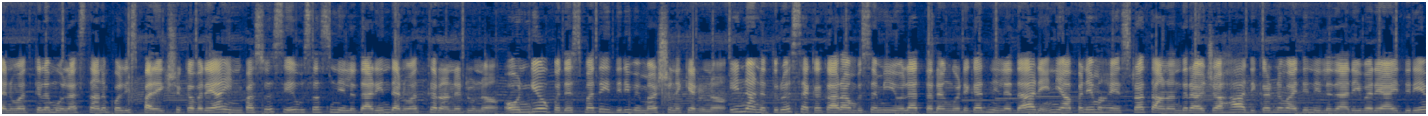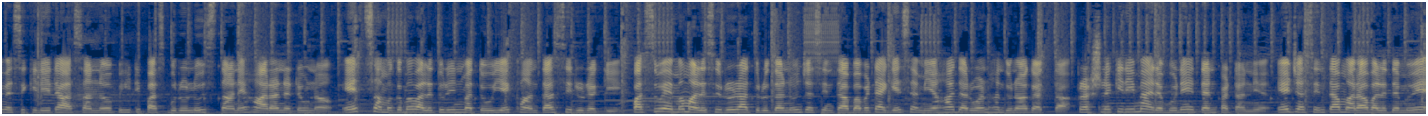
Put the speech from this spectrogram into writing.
දැනුවත් කළ මුලස්ථාන පොලිස් පරීක්ෂකවරයා ඉන් පසුව සිය උසස් නිලධාරීන් දැනුවත් කරන්නට වුණා. ඔවුන්ගේ උපදෙස් මත ඉදිරි විමර්ශන කෙරුණා. ඉන් අනතුරුව සැකකාර අඹසැමි යෝල අත්අඩංගුවටගත් නිලධාරීන් යාපනයේ මහේස්ත්‍රාත් ආනන්ද රාජා හා අධිකරණ වෛද්‍ය නිලධාරීවරයා ඉදිරියේ වැසිකිළියට ආසන්නව පිහිටි පස්බුරුලු ස්ථානය හාරන්නට වුණා. ඒත් සමගම වලතුලින් මතුවූයේ කාන්තා සිරුරකි. පසුව එම මලසිරුර අතුරුදන්නු ජසින්තා බවට ඇගේ සැමිය හා දරුවන් හඳුනා ගත්තා. ප්‍රශ්න කිරීම ඇරඹුණේ එතැන් පටන්ය. ඒ ජසින්තා මරා වලදමුවේ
